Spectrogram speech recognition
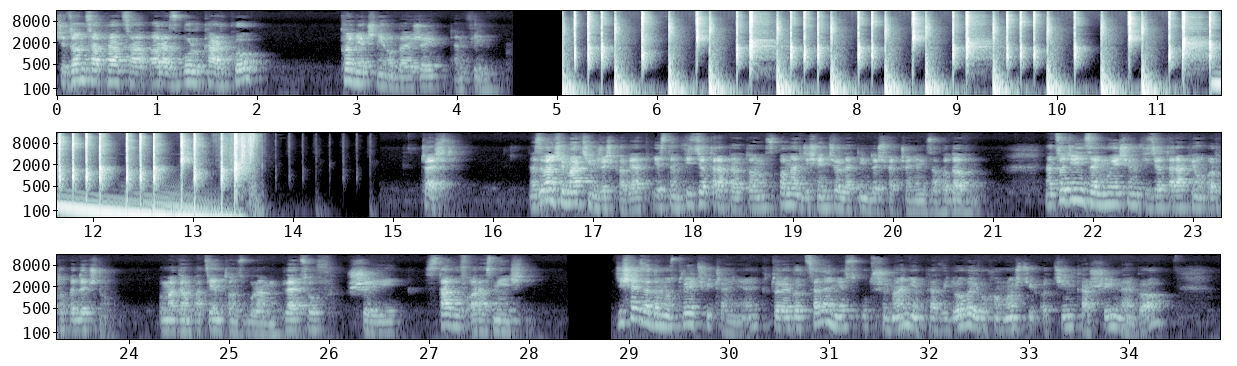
siedząca praca oraz ból karku, koniecznie obejrzyj ten film. Cześć. Nazywam się Marcin Grześkowiak, jestem fizjoterapeutą z ponad 10-letnim doświadczeniem zawodowym. Na co dzień zajmuję się fizjoterapią ortopedyczną. Pomagam pacjentom z bólami pleców, szyi, stawów oraz mięśni. Dzisiaj zademonstruję ćwiczenie, którego celem jest utrzymanie prawidłowej ruchomości odcinka szyjnego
